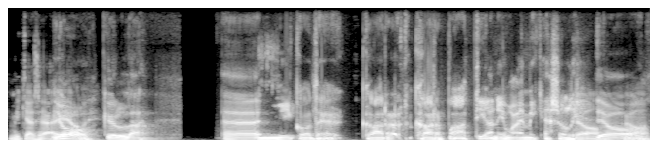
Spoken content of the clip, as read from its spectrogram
mikä se äijä Joo, oli. kyllä. Öö, Vikote Kar, Karpaatiani vai mikä se oli? Joo, Joo. joo.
